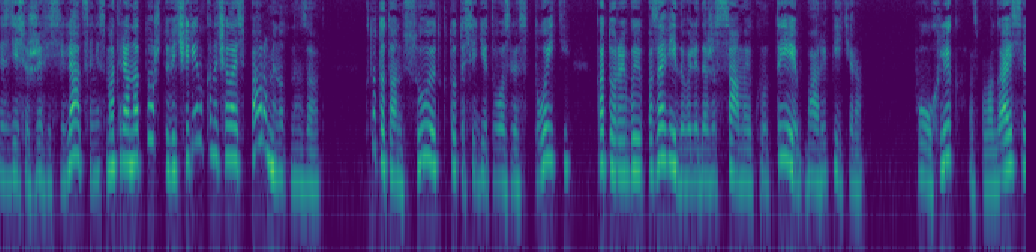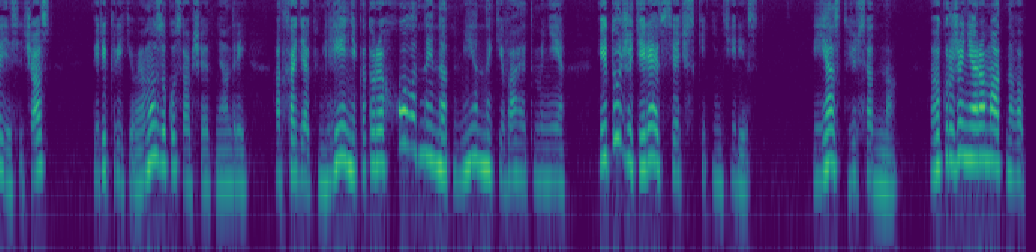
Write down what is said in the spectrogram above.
Здесь уже веселятся, несмотря на то, что вечеринка началась пару минут назад. Кто-то танцует, кто-то сидит возле стойки, которые бы позавидовали даже самые крутые бары Питера. «Пухлик, располагайся, я сейчас...» Перекрикивая музыку, сообщает мне Андрей, отходя к Милене, которая холодно и надменно кивает мне, и тут же теряет всяческий интерес. Я остаюсь одна, в окружении ароматного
